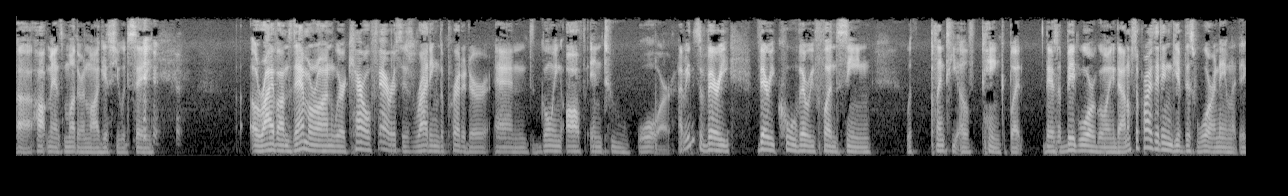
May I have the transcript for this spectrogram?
uh, Hawkman's mother-in-law, I guess you would say, arrive on Zamaron, where Carol Ferris is riding the Predator and going off into war. I mean, it's a very, very cool, very fun scene plenty of pink, but there's a big war going down. I'm surprised they didn't give this war a name like they,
